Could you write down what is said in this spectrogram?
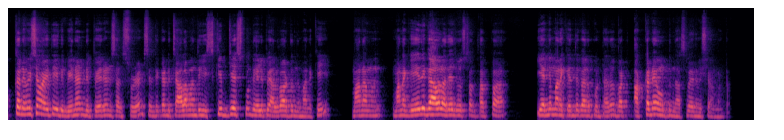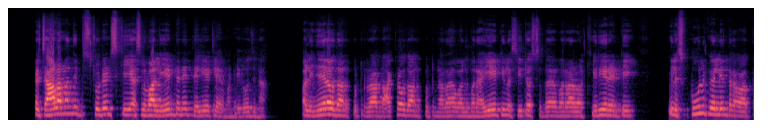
ఒక్క నిమిషం అయితే ఇది వినండి పేరెంట్స్ అండ్ స్టూడెంట్స్. ఎందుకంటే చాలామందికి స్కిప్ చేసుకుంటూ వెళ్ళిపోయి అలవాటు ఉంది మనకి. మనం మనకి ఏది కావాలో అదే చూస్తాం తప్ప ఇవన్నీ మనకి ఎందుకు అనుకుంటారు? బట్ అక్కడే ఉంటుంది అసలైన విషయం అనమాట ఇక్కడ చాలామంది స్టూడెంట్స్కి అసలు వాళ్ళు ఏంటనేది తెలియట్లేదు అనమాట ఈ రోజున. వాళ్ళు ఇంజనీర్ అవుదాం అనుకుంటున్నారా డాక్టర్ అవుదాం అనుకుంటున్నారా వాళ్ళు మరి ఐఐటీలో సీట్ వస్తుందా మరి వాళ్ళ కెరియర్ ఏంటి వీళ్ళు స్కూల్కి వెళ్ళిన తర్వాత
